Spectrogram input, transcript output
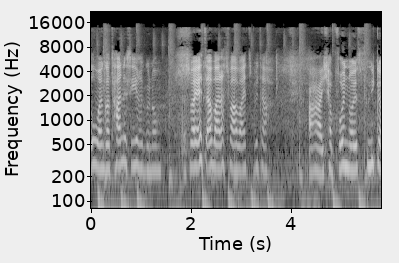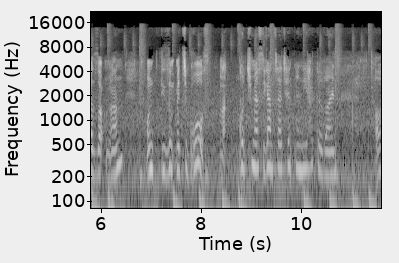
oh mein Gott, Hannes Ehre genommen. Das war jetzt aber, das war aber jetzt bitter. Ah, ich habe voll neue Sneakersocken an und die sind mir zu groß. Na, Rutsch mir das die ganze Zeit hinten in die Hacke rein. Oh,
